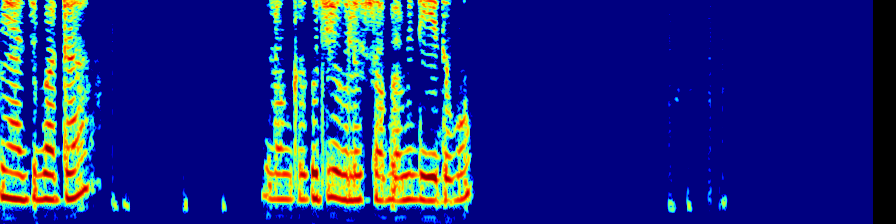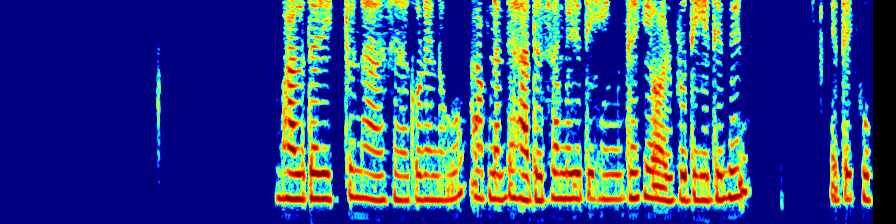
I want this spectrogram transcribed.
পেঁয়াজ বাটা লঙ্কা কুচি ওগুলো সব আমি দিয়ে দেবো। ভালো করে একটু নাড়াচাড়া করে নেব। আপনাদের হাতের সামনে যদি হিং থাকে, অল্প দিয়ে দেবেন। এতে খুব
